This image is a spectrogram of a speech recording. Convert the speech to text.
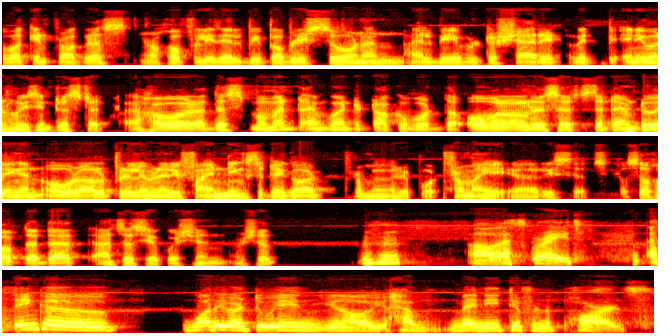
work in progress. Hopefully, they'll be published soon, and I'll be able to share it with anyone who is interested. However, at this moment, I'm going to talk about the overall research that I'm doing and overall preliminary findings that I got from my report, from my uh, research. So, hope that that answers your question, Michelle. Mm-hmm. Oh, that's great. I think uh, what you are doing, you know, you have many different parts,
